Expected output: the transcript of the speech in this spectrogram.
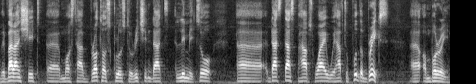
the balance sheet uh, must have brought us close to reaching that limit. So uh, that's, that's perhaps why we have to put the brakes uh, on borrowing.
